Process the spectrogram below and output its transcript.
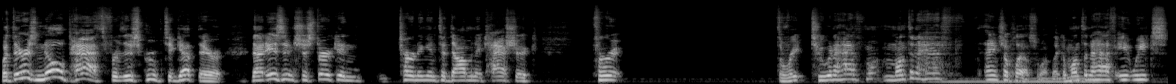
But there is no path for this group to get there that isn't Shesterkin turning into Dominik Hasek for three, two and a half, month and a half NHL playoffs. What, like a month and a half, eight weeks,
